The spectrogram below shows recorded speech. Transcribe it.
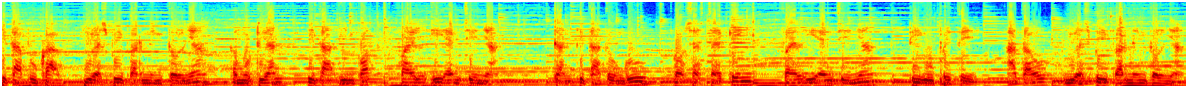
Kita buka USB burning tool-nya, kemudian kita import file IMG-nya dan kita tunggu proses checking file IMG-nya di UBT atau USB burning tool-nya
